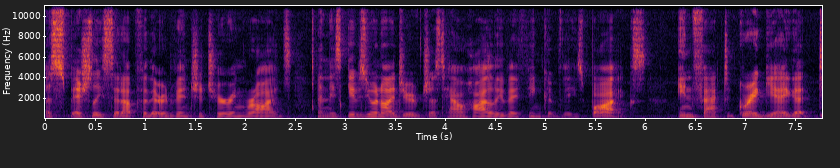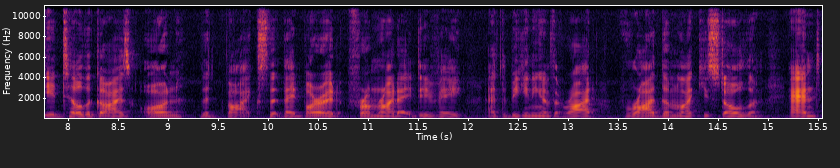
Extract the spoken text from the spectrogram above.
especially set up for their adventure touring rides, and this gives you an idea of just how highly they think of these bikes. In fact, Greg Yeager did tell the guys on the bikes that they'd borrowed from Ride ADV at the beginning of the ride, ride them like you stole them. And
